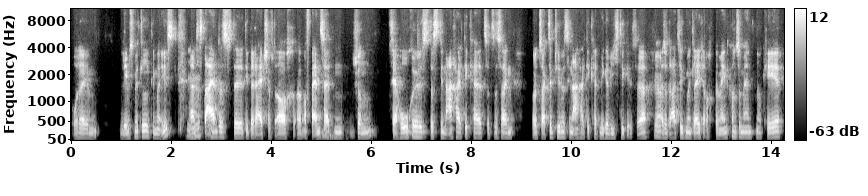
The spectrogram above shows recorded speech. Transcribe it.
oder eben Lebensmittel, die man isst, mhm. dass da dass die, die Bereitschaft auch äh, auf beiden Seiten schon sehr hoch ist, dass die Nachhaltigkeit sozusagen oder zu akzeptieren, dass die Nachhaltigkeit mega wichtig ist. Ja? Ja. Also da sieht man gleich auch beim Endkonsumenten, okay,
